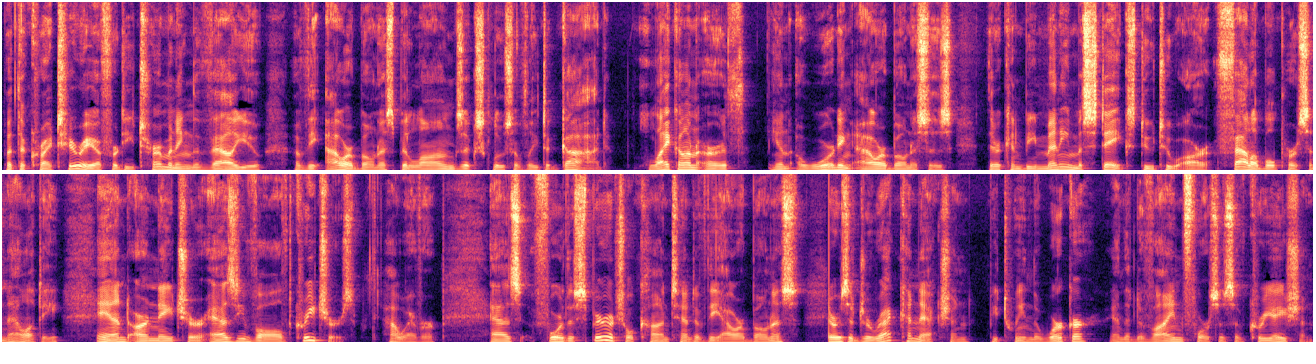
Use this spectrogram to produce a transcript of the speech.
But the criteria for determining the value of the hour bonus belongs exclusively to God. Like on earth, in awarding hour bonuses, there can be many mistakes due to our fallible personality and our nature as evolved creatures. However, as for the spiritual content of the hour bonus, there is a direct connection between the worker and the divine forces of creation.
